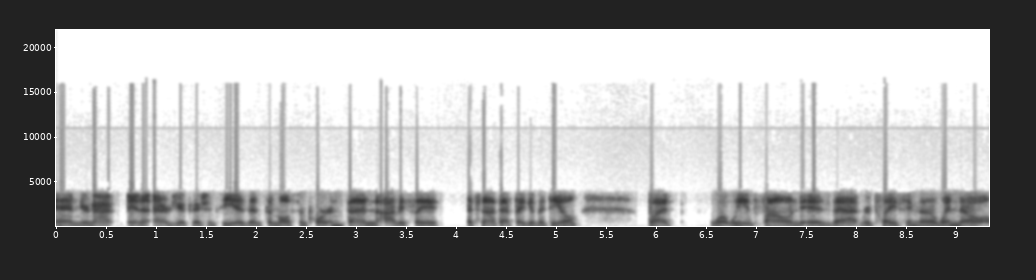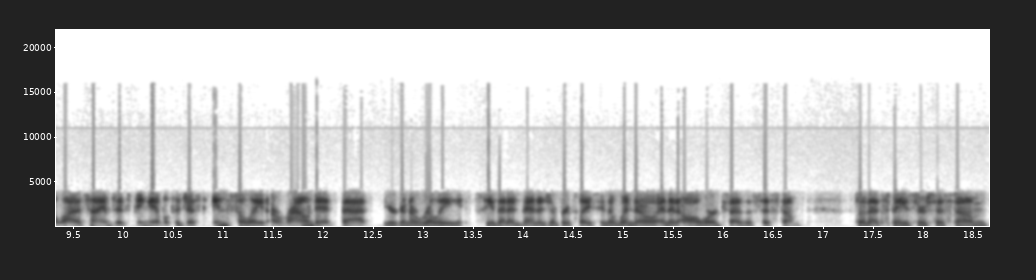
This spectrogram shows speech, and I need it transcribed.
and you're not energy efficiency isn't the most important, then obviously it's not that big of a deal. But what we've found is that replacing the window, a lot of times it's being able to just insulate around it that you're going to really see that advantage of replacing the window, and it all works as a system. So that spacer system,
